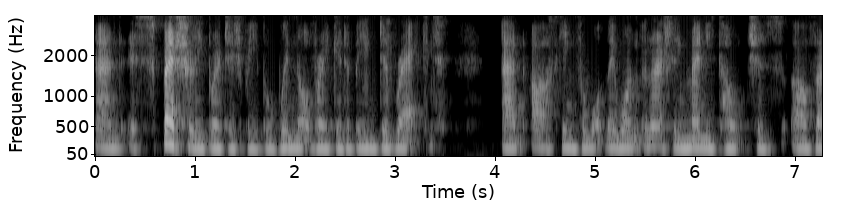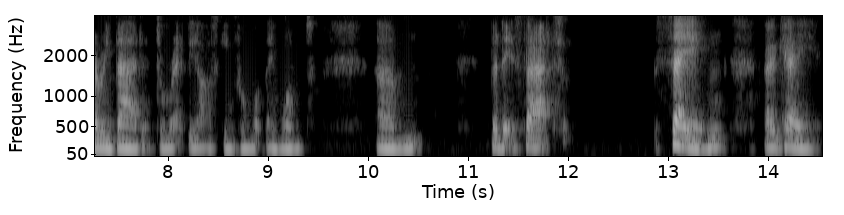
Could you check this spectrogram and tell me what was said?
And especially British people, we're not very good at being direct and asking for what they want. And actually, many cultures are very bad at directly asking for what they want. Um, but it's that saying, okay,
